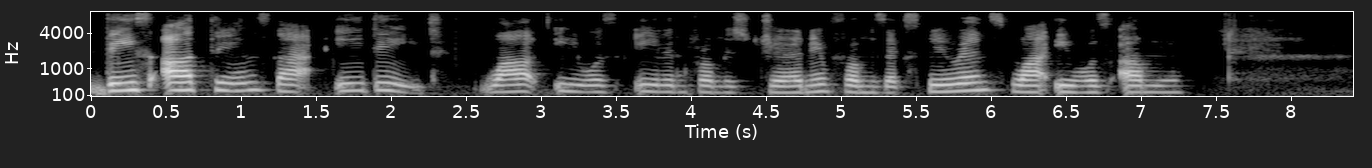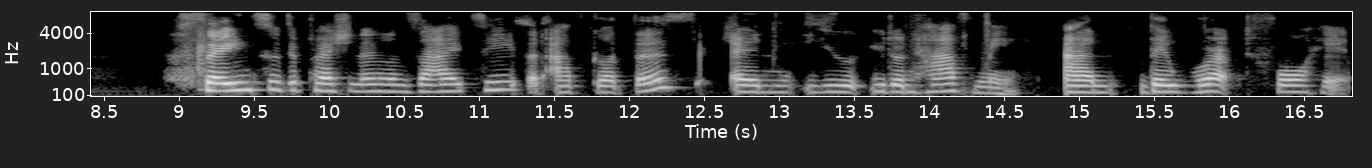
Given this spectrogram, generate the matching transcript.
These are things that he did while he was healing from his journey from his experience while he was um saying to depression and anxiety that I've got this and you you don't have me and they worked for him.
